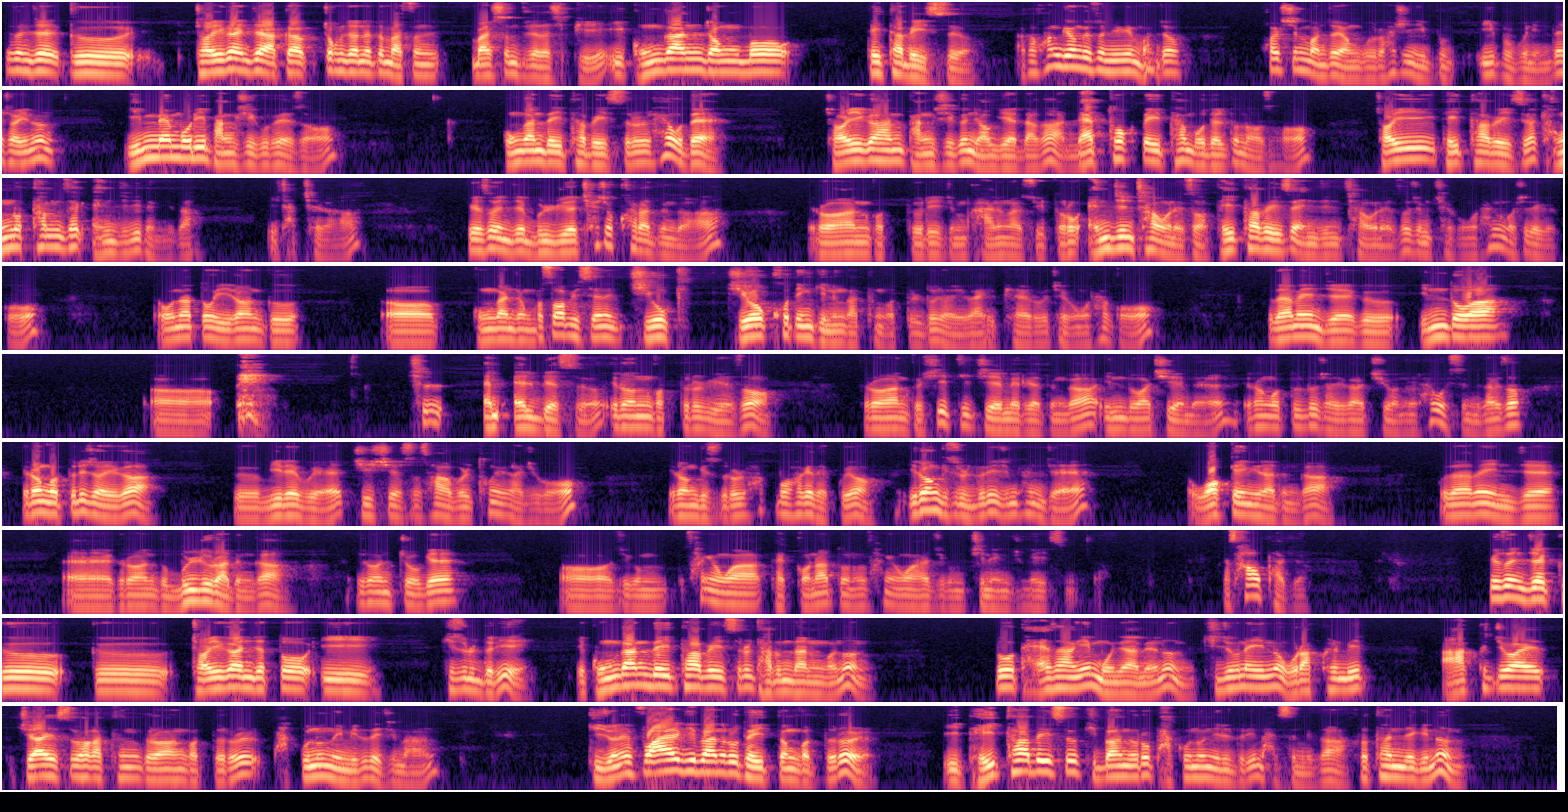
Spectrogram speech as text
그래서 이제 그 저희가 이제 아까 조금 전에도 말씀 말씀드렸다시피 이 공간 정보 데이터베이스 아까 황경 교수님이 먼저 훨씬 먼저 연구를 하신 이, 부, 이 부분인데 저희는 in-memory 방식으로 해서 공간 데이터베이스를 해오되 저희가 한 방식은 여기에다가 네트워크 데이터 모델도 넣어서 저희 데이터베이스가 경로 탐색 엔진이 됩니다. 이 자체가. 그래서 이제 물류의 최적화라든가 이러한 것들이 좀 가능할 수 있도록 엔진 차원에서 데이터베이스 엔진 차원에서 좀 제공을 하는 것이 되겠고 더구나 또 이런 그 어, 공간 정보 서비스에는 지오 지오 코딩 기능 같은 것들도 저희가 API로 제공을 하고 그 다음에 이제 그 인도와 어, 실, LBS 이런 것들을 위해서 그러한 그 CTGML이라든가 인도와 GML 이런 것들도 저희가 지원을 하고 있습니다. 그래서 이런 것들이 저희가 그 미래부의 GCS 사업을 통해 가지고 이런 기술을 확보하게 됐고요. 이런 기술들이 지금 현재 워게임이라든가 그 다음에 이제 에, 그러한 그 물류라든가 이런 쪽에 어, 지금 상용화 됐거나 또는 상용화 지금 진행 중에 있습니다. 그러니까 사업화죠. 그래서 이제 그, 그, 저희가 이제 또 이 기술들이 이 공간 데이터베이스를 다룬다는 거는 또 대상이 뭐냐면은 기존에 있는 오라클 및 아크GIS와 같은 그러한 것들을 바꾸는 의미도 되지만 기존에 파일 기반으로 돼 있던 것들을 이 데이터베이스 기반으로 바꾸는 일들이 많습니다. 그렇다는 얘기는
